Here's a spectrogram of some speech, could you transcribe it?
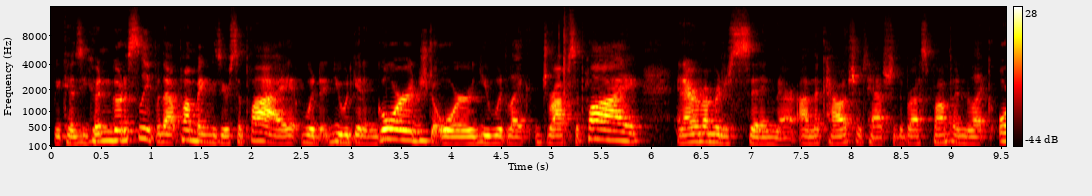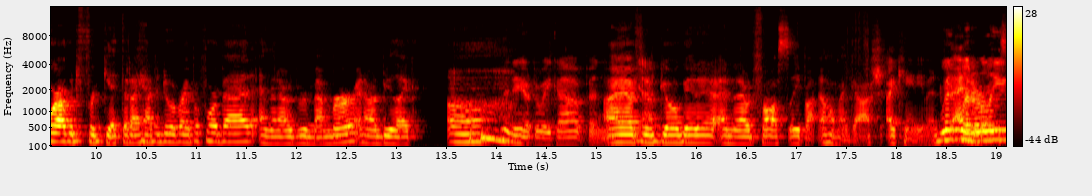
because you couldn't go to sleep without pumping because your supply would you would get engorged or you would like drop supply. And I remember just sitting there on the couch attached to the breast pump and like or I would forget that I had to do it right before bed and then I would remember and I would be like, oh then you have to wake up and I have yeah. to go get it and then I would fall asleep. Oh my gosh, I can't even. We literally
